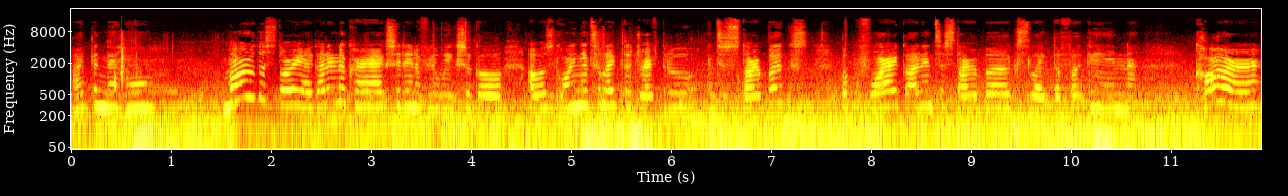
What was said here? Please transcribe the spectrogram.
i've been there home moral of the story i got in a car accident a few weeks ago. I was going into like the drive through into starbucks but before i got into starbucks like the fucking car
